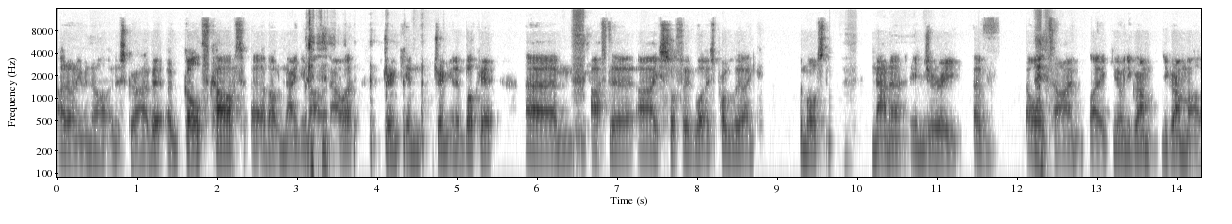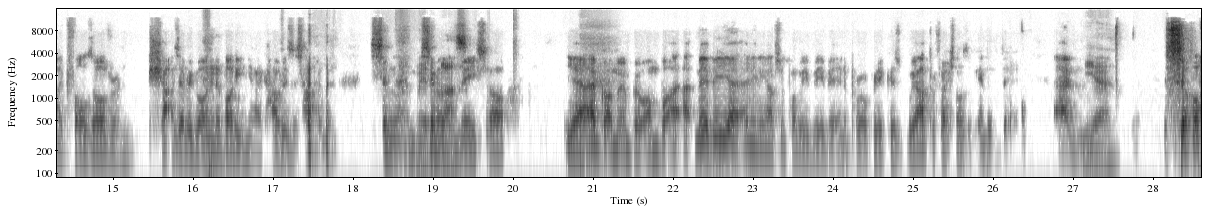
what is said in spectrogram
I don't even know how to describe it, a golf cart at about 90 mile an hour, drinking drinking a bucket. Um, after I suffered what is probably like the most nana injury of all time. Like you know, when your grand your grandma like falls over and shatters every bone in her body, and you're like, how does this happen? similar, similar to me. So yeah, I've got a moon boot on, but I, I, maybe uh, anything else would probably be a bit inappropriate because we are professionals at the end of the day. Um, yeah. So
